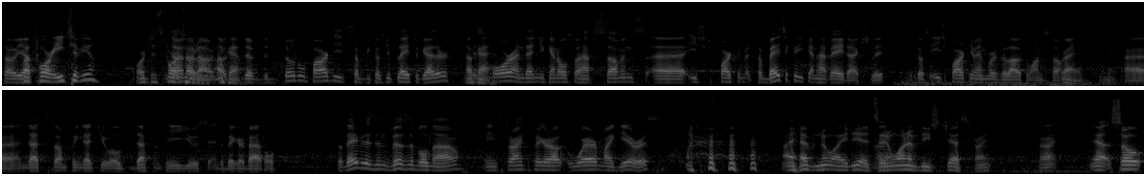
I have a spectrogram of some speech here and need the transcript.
So yeah, But for each of you, or just four no, total? No, no, no. Okay. The, the total party, so because you play together, Okay. is four, and then you can also have summons. Uh, each party, so basically you can have eight actually, because each party member is allowed one summon. Right. Uh, and that's something that you will definitely use in the bigger battles. So David is invisible now. He's trying to figure out where my gear is. I have no idea. It's in one of these chests, right? Right? Yeah. So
